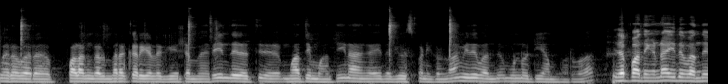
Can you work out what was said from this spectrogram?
வேறு வேறு பழங்கள் மரக்கறிகளுக்கு ஏற்ற மாதிரி இந்த மாற்றி மாற்றி நாங்கள் இதை யூஸ் பண்ணிக்கொள்ளலாம். இது வந்து முந்நூற்றி ஐம்பது ரூபா. இதை பார்த்தீங்கன்னா இது வந்து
